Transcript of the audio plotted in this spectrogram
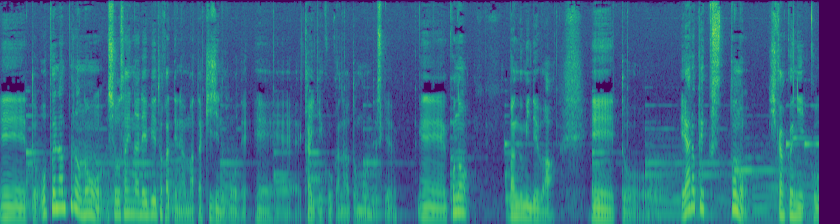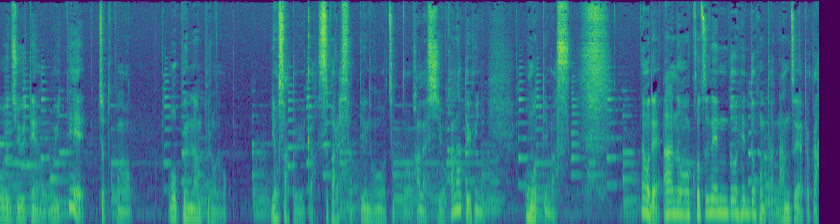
えー、とオープンランプロの詳細なレビューとかっていうのはまた記事の方で、えー書いていこうかなと思うんですけど、えーこの番組では、えー、とエアロペックスとの比較にこう重点を置いてちょっとこのオープンランプロの良さというか素晴らしさっていうのをちょっとお話ししようかなというふうに思っています。なので、あの、骨伝導ヘッドホンとは何ぞやとか、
